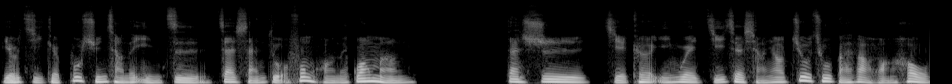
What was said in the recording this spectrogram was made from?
有几个不寻常的影子在闪躲凤凰的光芒。但是杰克因为急着想要救出白发皇后，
